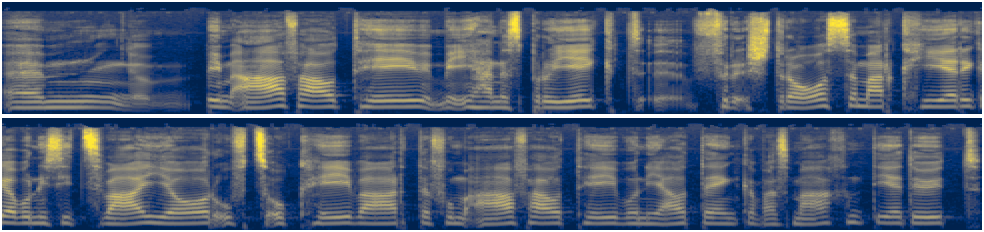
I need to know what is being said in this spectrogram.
Ähm, beim AVT, ich habe ein Projekt für Strassenmarkierungen, wo ich seit zwei Jahren auf das Okay warte vom AVT, wo ich auch denke, was machen die dort?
